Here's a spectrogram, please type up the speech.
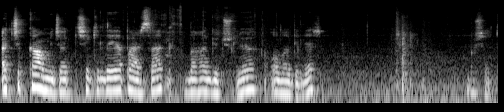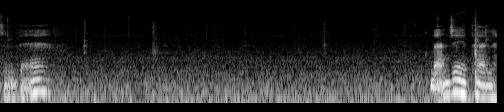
Açık kalmayacak şekilde yaparsak daha güçlü olabilir. Bu şekilde. Bence yeterli.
